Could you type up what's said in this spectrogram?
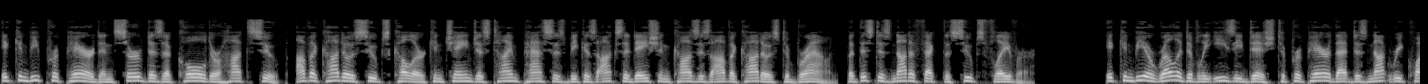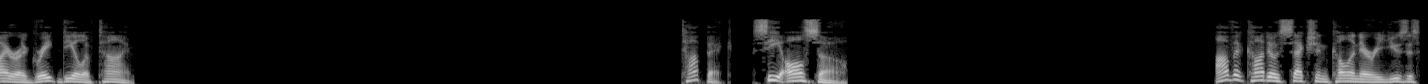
It can be prepared and served as a cold or hot soup. Avocado soup's color can change as time passes because oxidation causes avocados to brown, but this does not affect the soup's flavor. It can be a relatively easy dish to prepare that does not require a great deal of time. See also Avocado section Culinary uses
